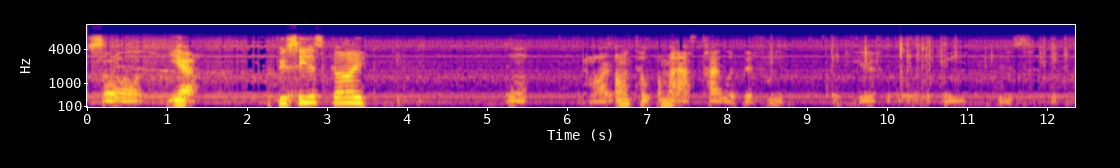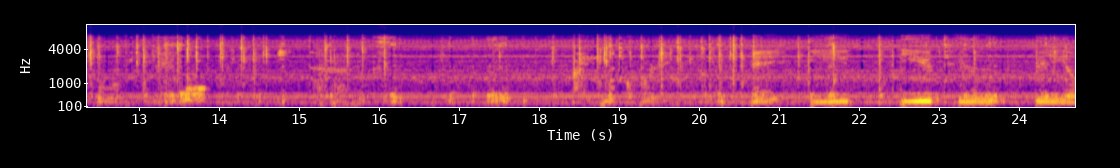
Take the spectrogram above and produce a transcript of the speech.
So, yeah. If you see this guy, well, alright, I'm gonna tell, I'm gonna ask Tyler if he, if he is full name. YouTube video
